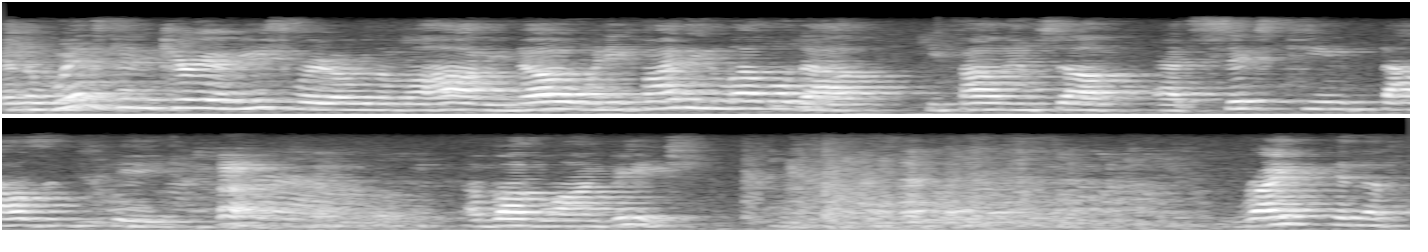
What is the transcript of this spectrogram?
And the winds didn't carry him eastward over the Mojave. No, when he finally leveled out, he found himself at 16,000 feet above Long Beach. Right in the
